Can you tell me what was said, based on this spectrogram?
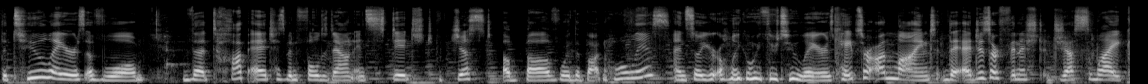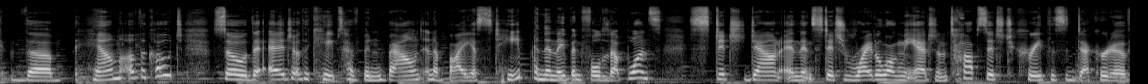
the two layers of wool, the top edge has been folded down and stitched just above where the buttonhole is. And so you're only going through two layers. Capes are unlined. The edges are finished just like the hem of the coat. So the edge of the capes have been bound in a bias tape and then they've been folded up once, stitched down and then stitched right along the edge in a top stitch to create this decorative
